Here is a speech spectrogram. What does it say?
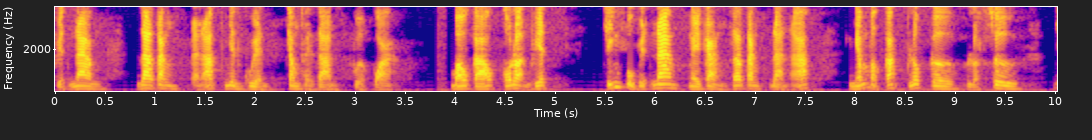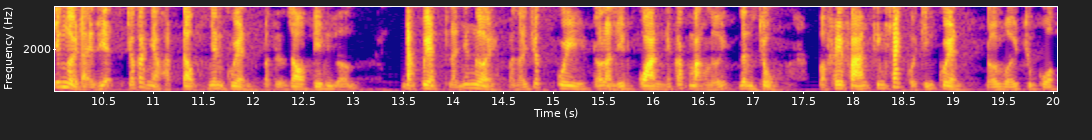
Việt Nam gia tăng đàn áp nhân quyền trong thời gian vừa qua. Báo cáo có đoạn viết, chính phủ Việt Nam ngày càng gia tăng đàn áp nhắm vào các blogger, luật sư, những người đại diện cho các nhà hoạt động nhân quyền và tự do tín ngưỡng, đặc biệt là những người mà giới chức quy đó là liên quan đến các mạng lưới dân chủ và phê phán chính sách của chính quyền đối với Trung Quốc.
